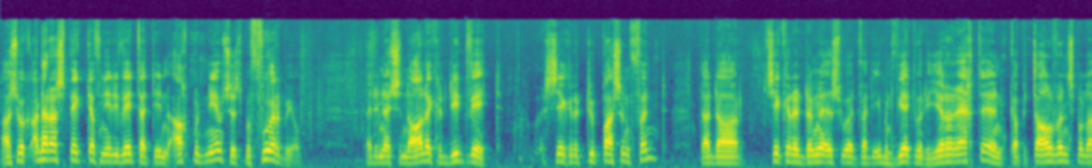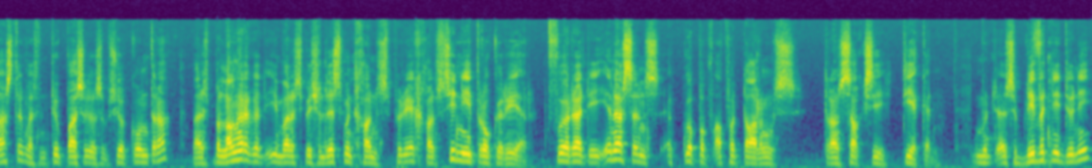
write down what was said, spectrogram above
Daar is ook ander aspekte van hierdie wet wat jy in ag moet neem soos byvoorbeeld dat die nasionale kredietwet sekere toepassing vind dat daar sekere dinge is wat wat iemand weet oor hereregte en kapitaalwinsbelasting wat 'n toepassing is op so 'n kontrak. Maar dit is belangrik dat u maar 'n spesialis moet gaan spreek, gaan sien u prokureur voordat u enigstens 'n koop of afbetalingstransaksie teken moet asseblief dit nie doen nie.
